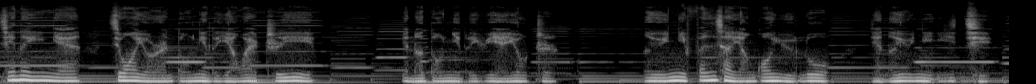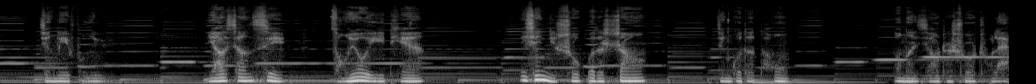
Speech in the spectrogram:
新的一年，希望有人懂你的言外之意，也能懂你的欲言又止，能与你分享阳光雨露，也能与你一起经历风雨。你要相信，总有一天，那些你受过的伤、经过的痛，都能笑着说出来。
